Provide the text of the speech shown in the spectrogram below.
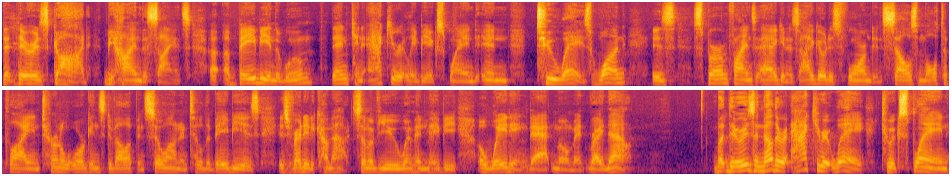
that there is God behind the science. Uh, a baby in the womb then can accurately be explained in two ways. One is sperm finds egg and a zygote is formed and cells multiply, internal organs develop, and so on until the baby is, is ready to come out. Some of you women may be awaiting that moment right now. But there is another accurate way to explain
